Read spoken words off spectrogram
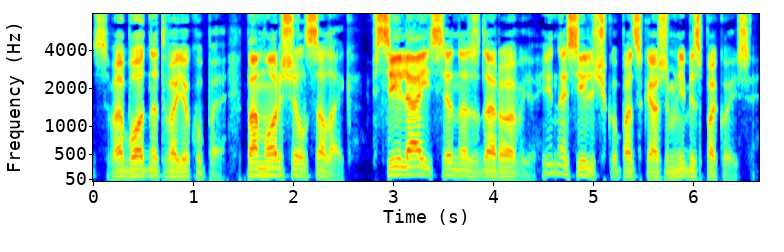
«Свободно твое купе», — поморщился Лайк. Вселяйся на здоровье, и носильщику подскажем, не беспокойся».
